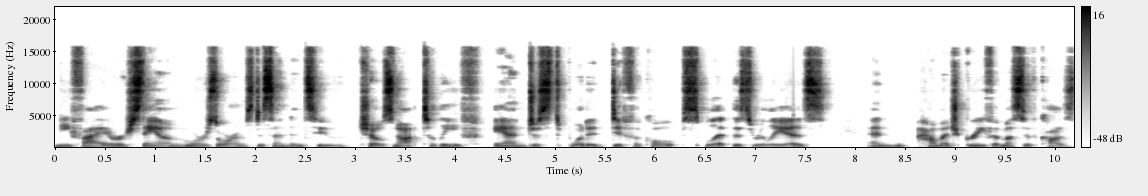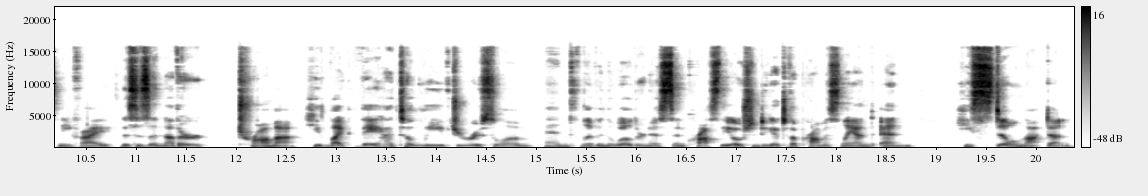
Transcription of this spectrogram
Nephi or Sam or Zoram's descendants who chose not to leave. And just what a difficult split this really is, and how much grief it must have caused Nephi. This is another trauma. He like they had to leave Jerusalem and live in the wilderness and cross the ocean to get to the promised land and he's still not done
